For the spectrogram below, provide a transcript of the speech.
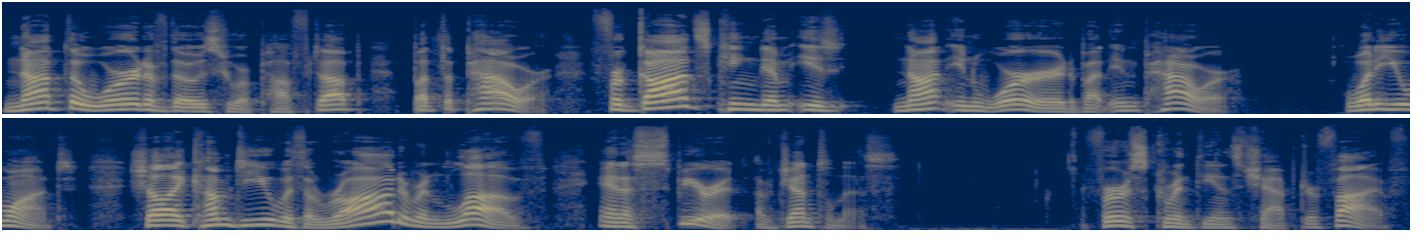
not the word of those who are puffed up, but the power. For God's kingdom is not in word, but in power. What do you want? Shall I come to you with a rod or in love and a spirit of gentleness? 1 Corinthians chapter 5.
